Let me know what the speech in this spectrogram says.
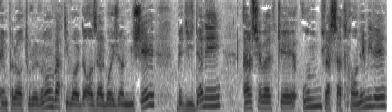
امپراتور روم وقتی وارد آذربایجان میشه به دیدن عرض شود که اون رصدخانه میره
